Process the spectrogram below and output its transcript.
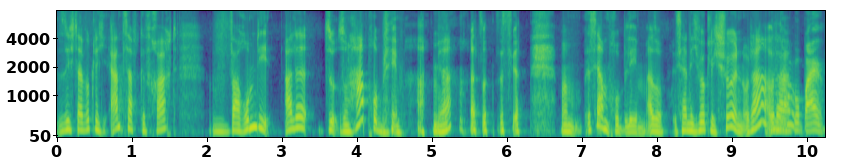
sich da wirklich ernsthaft gefragt, warum die alle so, so ein Haarproblem haben, ja? Also das ist ja, man, ist ja ein Problem. Also ist ja nicht wirklich schön, oder? Oder Ja, wobei,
